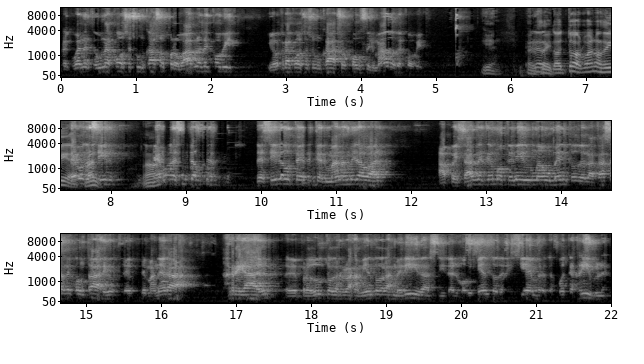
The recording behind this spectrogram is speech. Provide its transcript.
Recuerden que una cosa es un caso probable de COVID y otra cosa es un caso confirmado de COVID. Bien. Perfecto. Doctor, buenos días. Debo decir, ah. debo decir a usted decirle a ustedes que Hermanas Mirabal, a pesar de que hemos tenido un aumento de la tasa de contagio de, manera real, eh, producto del relajamiento de las medidas y del movimiento de diciembre, que fue terrible,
